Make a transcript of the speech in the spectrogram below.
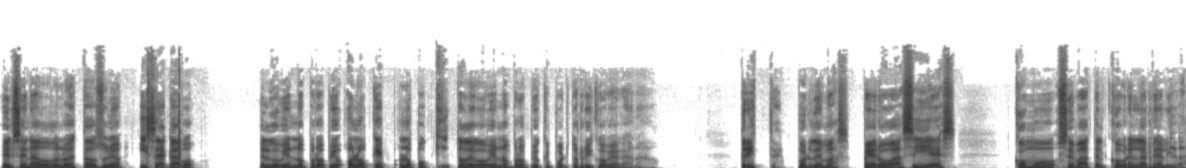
el Senado de los Estados Unidos. Y se acabó el gobierno propio o lo, que, lo poquito de gobierno propio que Puerto Rico había ganado. Triste por demás, pero así es como se bate el cobre en la realidad.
